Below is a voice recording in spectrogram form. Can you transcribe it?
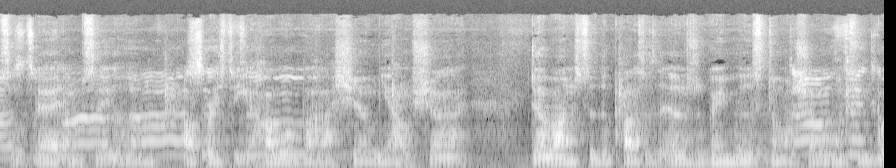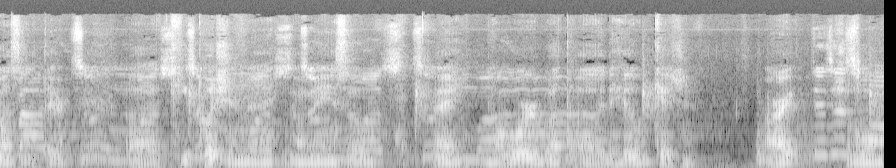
So with that, I'm saying um, all praise to Yahweh Bahashim Yahweh Shai. Double honors to the apostles, the elders of Great Millstone. Shalom to you brothers out there. Uh, keep pushing, man. You know what I mean? So, hey, don't worry about the uh, the hell catching. All right, shalom.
